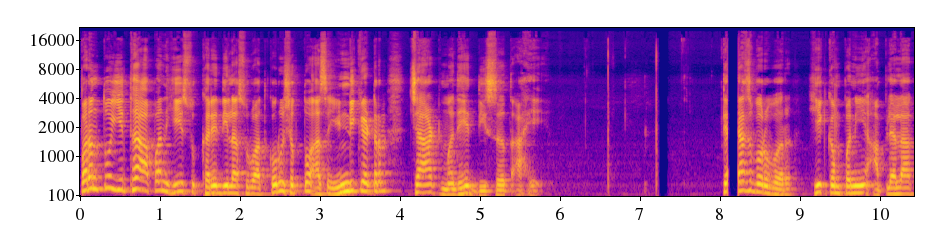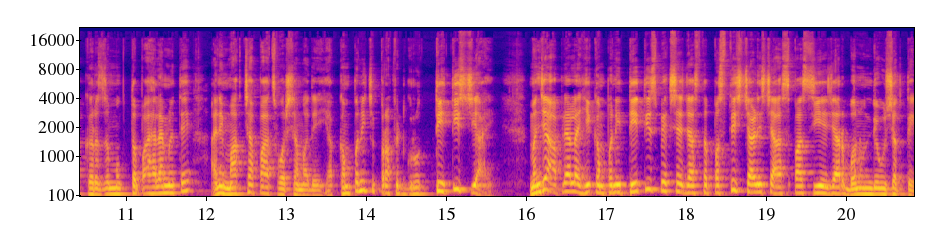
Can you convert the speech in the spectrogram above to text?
परंतु इथं आपण ही सु खरेदीला सुरुवात करू शकतो असं इंडिकेटर चार्टमध्ये दिसत आहे. त्याचबरोबर ही कंपनी आपल्याला कर्जमुक्त पाहायला मिळते आणि मागच्या पाच वर्षामध्ये ह्या कंपनीची प्रॉफिट ग्रोथ तेहतीस जी आहे. म्हणजे आपल्याला ही कंपनी तेहतीसपेक्षा जास्त पस्तीस चाळीसच्या आसपास सी एच आर बनवून देऊ शकते.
